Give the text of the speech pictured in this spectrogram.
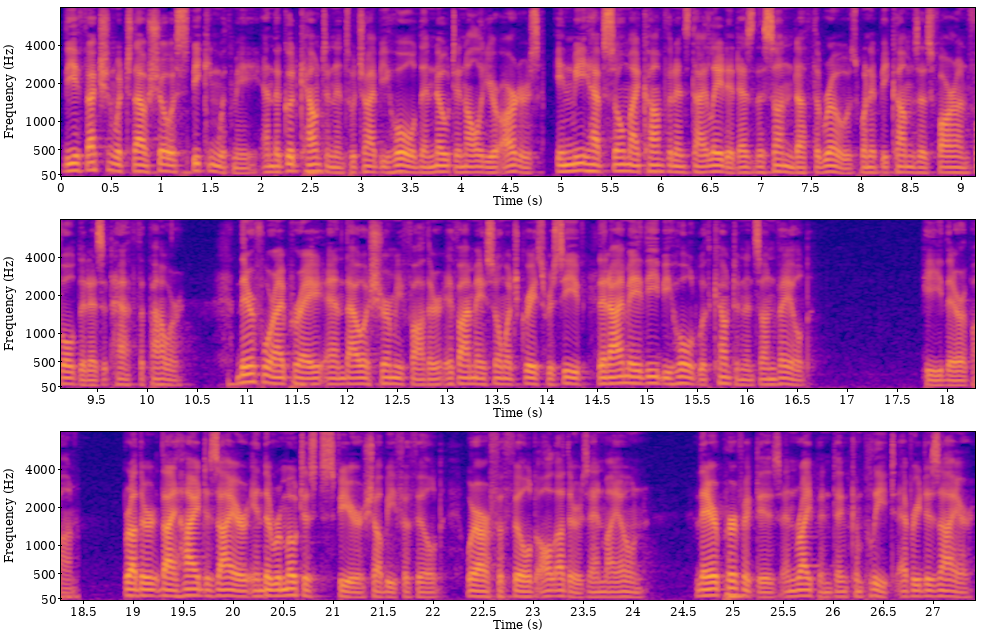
The affection which thou showest speaking with me, and the good countenance which I behold and note in all your ardours, in me have so my confidence dilated as the sun doth the rose, when it becomes as far unfolded as it hath the power. Therefore I pray, and thou assure me, Father, if I may so much grace receive, that I may thee behold with countenance unveiled. He thereupon, Brother, thy high desire in the remotest sphere shall be fulfilled, where are fulfilled all others and my own. There perfect is, and ripened, and complete every desire.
